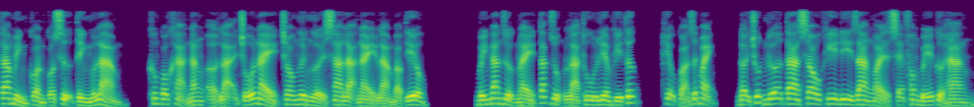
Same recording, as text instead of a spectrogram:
Ta mình còn có sự tình muốn làm không có khả năng ở lại chỗ này cho ngươi người xa lạ này làm bảo tiêu. Bình đan dược này tác dụng là thu liêm khí tức, hiệu quả rất mạnh, đợi chút nữa ta sau khi đi ra ngoài sẽ phong bế cửa hàng,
